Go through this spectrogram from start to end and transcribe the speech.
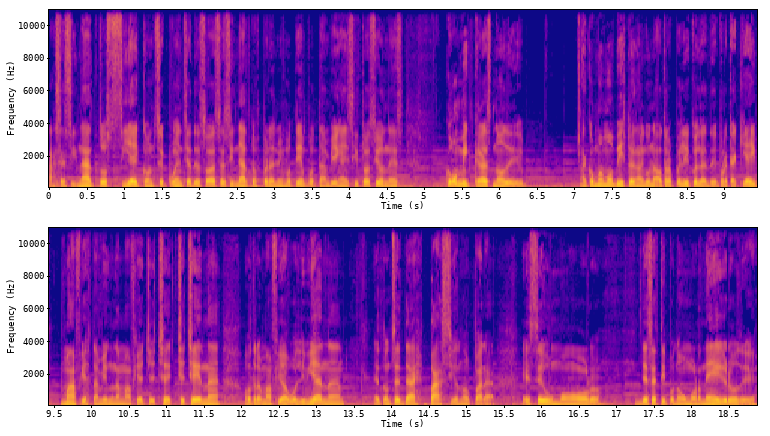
asesinatos, sí hay consecuencias de esos asesinatos, pero al mismo tiempo también hay situaciones cómicas, ¿no? De como hemos visto en algunas otras películas, de, porque aquí hay mafias también, una mafia chechena, otra mafia boliviana, entonces da espacio ¿no? para ese humor de ese tipo, ¿no? humor negro, de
